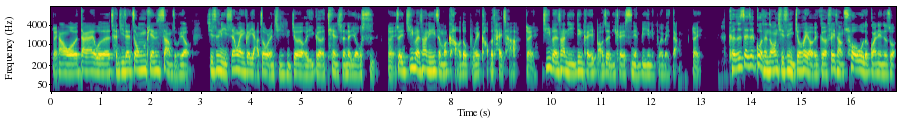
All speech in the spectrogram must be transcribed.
对，然后我大概我的成绩在中偏上左右。其实你身为一个亚洲人，其实你就有一个天生的优势，对，所以基本上你怎么考都不会考得太差，对，基本上你一定可以保证你可以四年毕业，你不会被当，对。可是，在这过程中，其实你就会有一个非常错误的观念，就是说，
